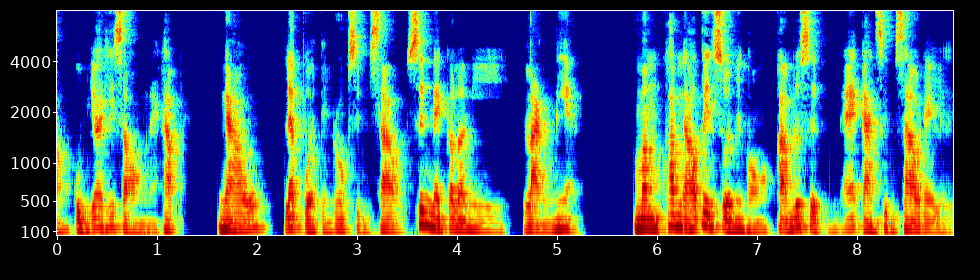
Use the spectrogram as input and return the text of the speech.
2 กลุ่มย่อยที่2นะครับเหงาและป่วยเป็นโรคซึมเศร้า ซึ่งในกรณีหลังเนี่ยมันความเหงาเป็นส่วนหนึ่งของความรู้สึกและการซึมเศร้าได้เลย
